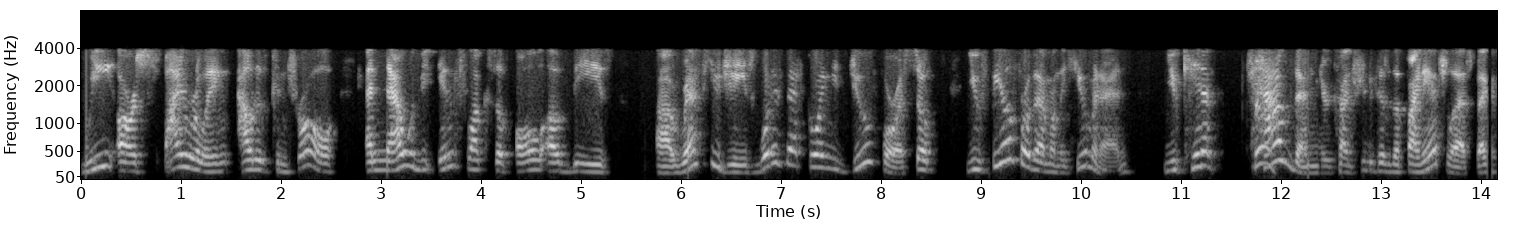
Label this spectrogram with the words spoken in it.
we are spiraling out of control. And now with the influx of all of these uh, refugees, what is that going to do for us? So you feel for them on the human end. You can't Sure. have them in your country because of the financial aspects.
